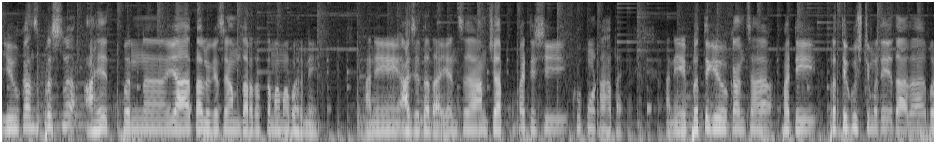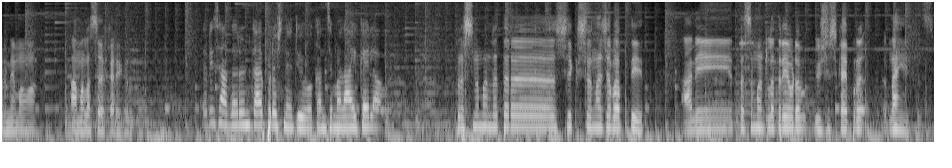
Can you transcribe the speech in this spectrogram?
युवकांचे प्रश्न आहेत पण अ, या तालुक्याचे आमदार दत्ता मामा भरणे आणि अजयदादा यांचं आमच्या पाठीशी खूप मोठा हात आहे. आणि प्रत्येक युवकांचा पाठी प्रत्येक गोष्टीमध्ये दादा भरणे मामा आम्हाला सहकार्य करतात. तरी साधारण काय प्रश्न आहेत युवकांचे? मला ऐकायला आवडेल प्रश्न म्हणलं तर अ, शिक्षणाच्या बाबतीत आणि तसं म्हटलं तर एवढं विशेष काय प्र नाहीतच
